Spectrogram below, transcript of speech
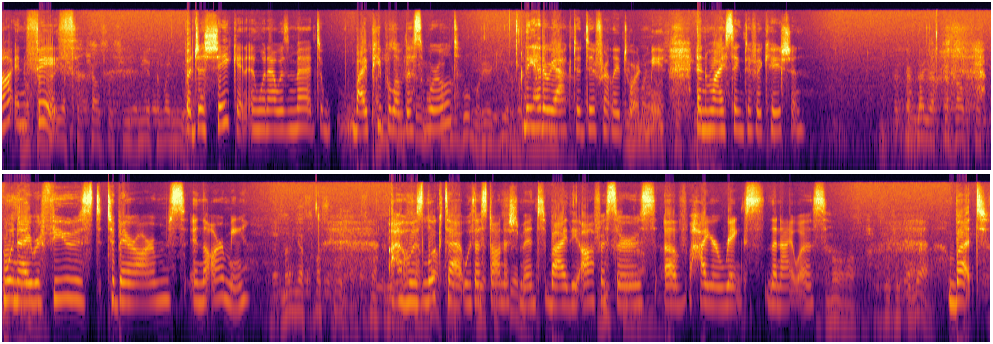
not in faith, but just shaken. And when I was met by people of this world, they had reacted differently toward me and my sanctification. When I refused to bear arms in the army, I was looked at with astonishment by the officers of higher ranks than I was. But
